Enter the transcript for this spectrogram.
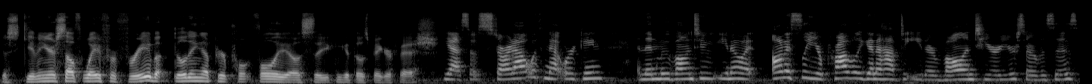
just giving yourself away for free but building up your portfolio so you can get those bigger fish. yeah so start out with networking and then move on to you know what honestly you're probably going to have to either volunteer your services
